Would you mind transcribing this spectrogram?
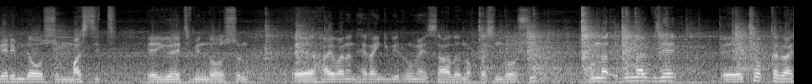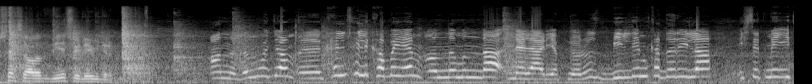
Verimde olsun, mastit e, yönetiminde olsun, e, hayvanın herhangi bir rumen sağlığı noktasında olsun. Bunlar, bunlar bize e, çok kazançlar sağladı diye söyleyebilirim. Anladım. Hocam e, kaliteli kaba yem anlamında neler yapıyoruz? Bildiğim kadarıyla işletmeyi ilk,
